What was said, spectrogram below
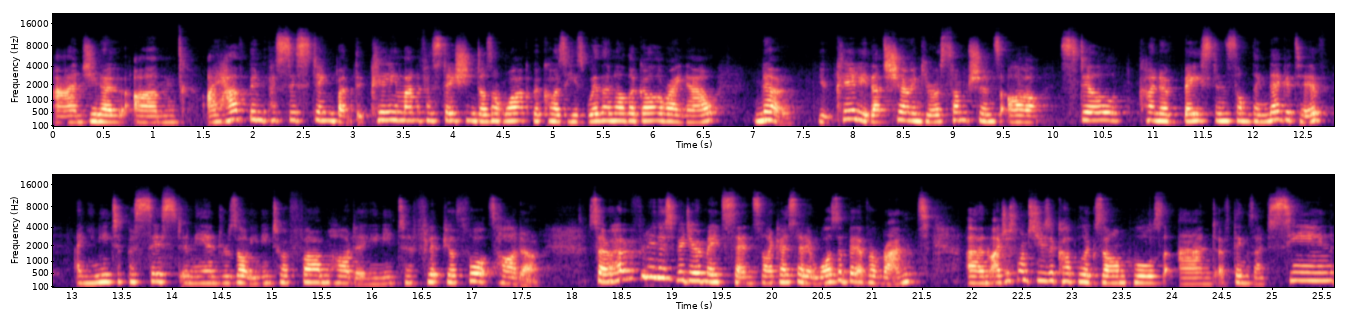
and you know um, I have been persisting but the clearly manifestation doesn't work because he's with another girl right now. No, you, clearly that's showing your assumptions are still kind of based in something negative and you need to persist in the end result. You need to affirm harder. You need to flip your thoughts harder. So hopefully this video made sense. Like I said, it was a bit of a rant. Um, I just want to use a couple examples and of things I've seen,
